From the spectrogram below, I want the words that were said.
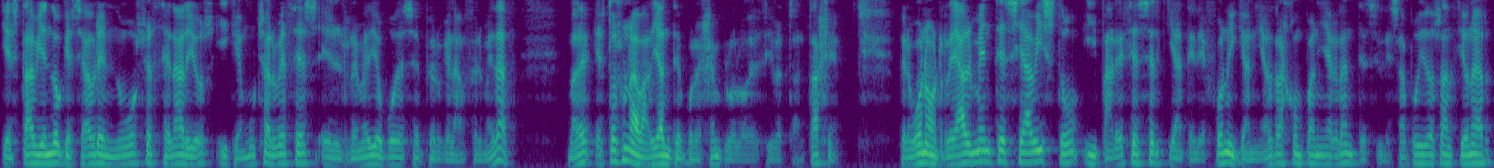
ya está viendo que se abren nuevos escenarios y que muchas veces el remedio puede ser peor que la enfermedad. ¿Vale? Esto es una variante, por ejemplo, lo del ciberchantaje. Pero bueno, realmente se ha visto y parece ser que a Telefónica ni a otras compañías grandes se les ha podido sancionar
